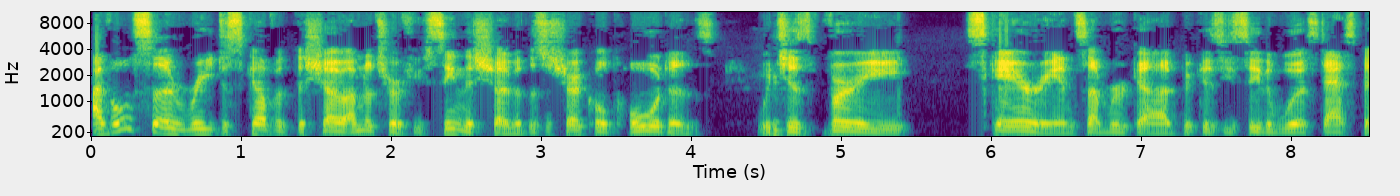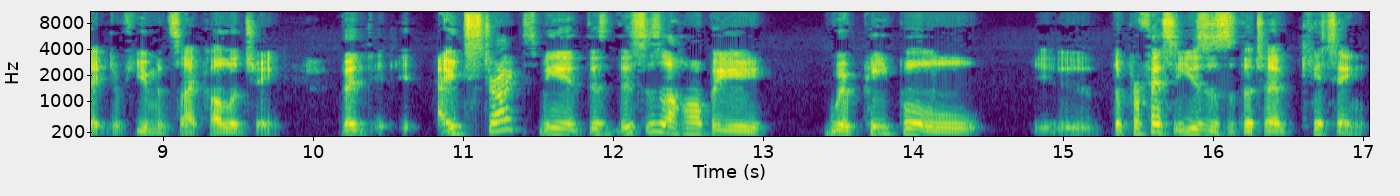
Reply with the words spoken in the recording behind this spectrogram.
I've also rediscovered the show. I'm not sure if you've seen the show, but there's a show called Hoarders, which is very scary in some regard because you see the worst aspect of human psychology. But it, it strikes me this, this is a hobby where people, the professor uses the term kitting,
